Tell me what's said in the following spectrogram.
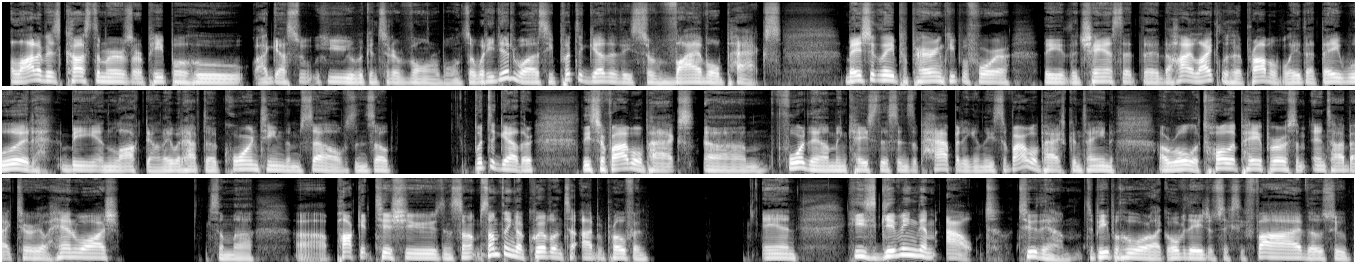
a lot of his customers are people who I guess you would consider vulnerable. And so what he did was he put together these survival packs basically preparing people for the, the chance that the, the high likelihood probably that they would be in lockdown. They would have to quarantine themselves. And so put together these survival packs um, for them in case this ends up happening. And these survival packs contain a roll of toilet paper, some antibacterial hand wash, some uh, uh, pocket tissues, and some something equivalent to ibuprofen. And he's giving them out to them, to people who are like over the age of 65, those who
